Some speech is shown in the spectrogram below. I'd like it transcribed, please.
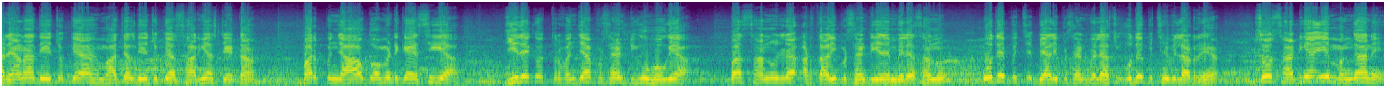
ਹਰਿਆਣਾ ਦੇ ਚੁੱਕਿਆ ਹਿਮਾਚਲ ਦੇ ਚੁੱਕਿਆ ਸਾਰੀਆਂ ਸਟੇਟਾਂ। ਪਰ ਪੰਜਾਬ ਗਵਰਨਮੈਂਟ ਇੱਕ ਐਸੀ ਆ ਜਿਹਦੇ ਕੋਲ 53% ਡਿਊ ਹੋ ਗਿਆ। ਪਰ ਸਾਨੂੰ ਜਿਹੜਾ 48% ਹੀ ਮਿਲਿਆ ਸਾਨੂੰ ਉਹਦੇ ਪਿੱਛੇ 42% ਮਿਲਿਆ ਸੀ ਉਹਦੇ ਪਿੱਛੇ ਵੀ ਲੜ ਰਹੇ ਹਾਂ। ਸੋ ਸਾਡੀਆਂ ਇਹ ਮੰਗਾਂ ਨੇ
